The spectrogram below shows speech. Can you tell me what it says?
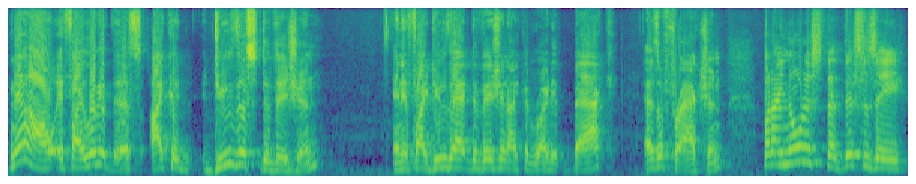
Now, if I look at this, I could do this division. And if I do that division, I could write it back as a fraction. But I noticed that this is a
